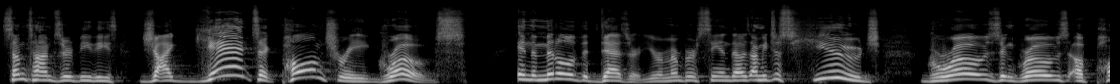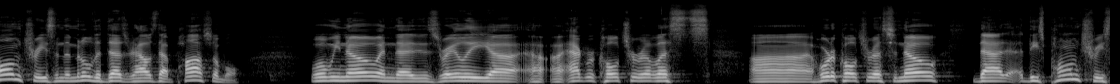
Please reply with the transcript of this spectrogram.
sometimes there'd be these gigantic palm tree groves in the middle of the desert. You remember seeing those? I mean, just huge groves and groves of palm trees in the middle of the desert. How is that possible? Well, we know, and the Israeli uh, uh, agriculturalists, uh, horticulturists know that these palm trees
